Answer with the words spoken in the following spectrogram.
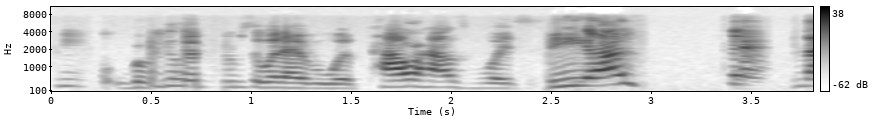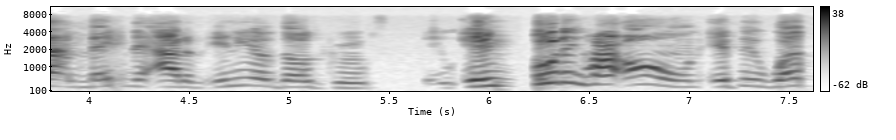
people, regular groups or whatever with powerhouse voices. Beyonce not making it out of any of those groups, including her own. If it wasn't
